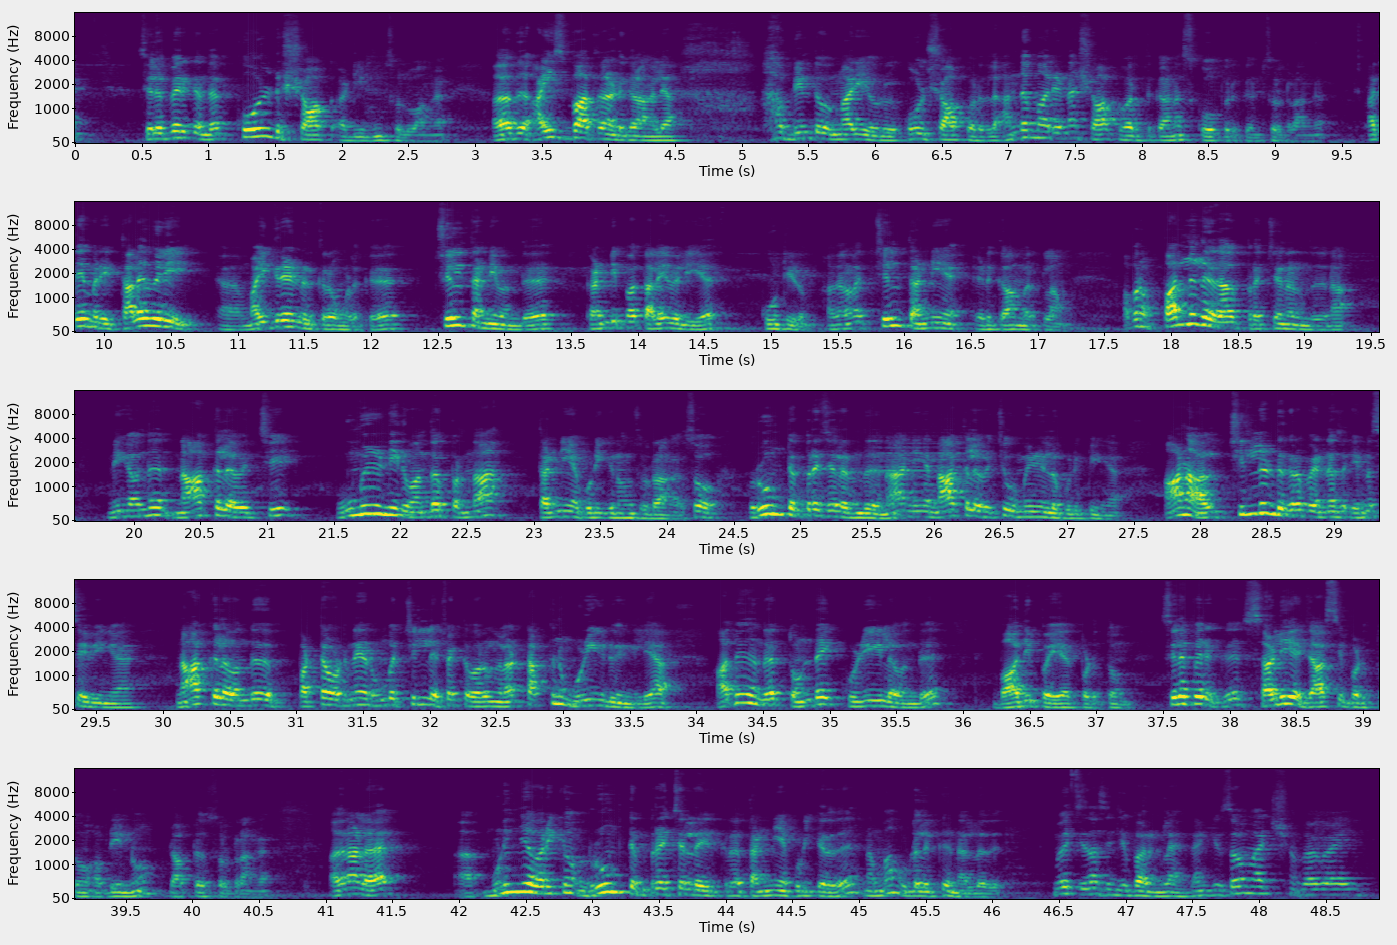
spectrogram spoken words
சில பேருக்கு அந்த கோல்டு ஷாக் அப்படின்னு சொல்லுவாங்க. அதாவது ஐஸ் பாத்லாம் எடுக்கிறாங்க இல்லையா? அப்படின்ட்டு ஒரு மாதிரி ஒரு கோல்ட் ஷாக் வருதுல அந்த மாதிரினா ஷாக் வரதுக்கான ஸ்கோப் இருக்குன்னு சொல்கிறாங்க அதே மாதிரி தலைவலி மைக்ரேன் இருக்கிறவங்களுக்கு சில் தண்ணி வந்து கண்டிப்பாக தலைவலியை கூட்டிடும். அதனால் சில் தண்ணியை எடுக்காமல் இருக்கலாம். அப்புறம் பல்லில் ஏதாவது பிரச்சனை இருந்ததுன்னா நீங்கள் வந்து நாக்கில் வச்சு உமிழ்நீர் வந்தப்புறம் தான் தண்ணியை குடிக்கணும்னு சொல்கிறாங்க ஸோ ரூம் டெம்பரேச்சர் இருந்ததுன்னா நீங்கள் நாக்கில் வச்சு உமிழ்நீரில் குடிப்பீங்க. ஆனால் சில்லுன்னு இருக்கிறப்ப என்ன என்ன செய்வீங்க? நாக்கில் வந்து பட்ட உடனே ரொம்ப சில் எஃபெக்ட் வருங்களா? டக்குன்னு முழுங்கிடுவீங்க இல்லையா? அது அந்த தொண்டை குழியில் வந்து பாதிப்பை ஏற்படுத்தும். சில பேருக்கு சளியை ஜாஸ்திப்படுத்தும் அப்படின்னும் டாக்டர் சொல்கிறாங்க அதனால் முடிஞ்ச வரைக்கும் ரூம் டெம்பரேச்சரில் இருக்கிற தண்ணியை குடிக்கிறது நம்ம உடலுக்கு நல்லது. முயற்சி தான் செஞ்சு பாருங்களேன். Thank you so much bye bye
